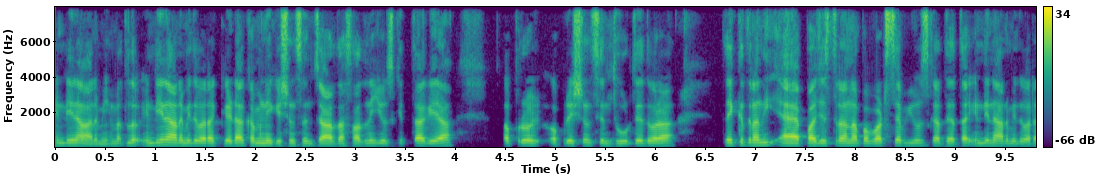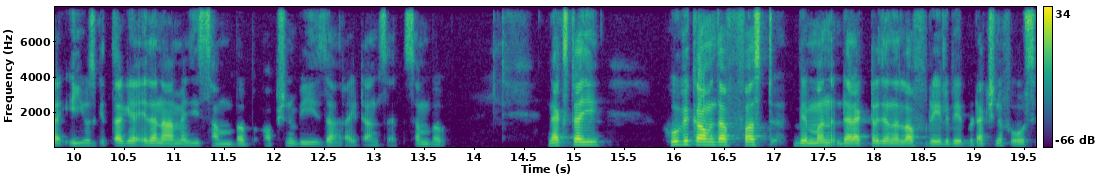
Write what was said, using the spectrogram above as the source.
Indian army ਮਤਲਬ ਇੰਡੀਅਨ ਆਰਮੀ ਦੁਆਰਾ ਕਿਹੜਾ ਕਮਿਊਨੀਕੇਸ਼ਨ ਸੰਚਾਰ ਦਾ ਸਾਧਨ ਯੂਜ਼ ਕੀਤਾ ਗਿਆ? ਆਪਰੇਸ਼ਨ ਸਿੰਧੂਰ ਦੇ ਦੁਆਰਾ। ਤੇ ਇੱਕ ਤਰ੍ਹਾਂ ਦੀ ਐਪ ਆ, ਜਿਸ ਤਰ੍ਹਾਂ ਨਾਲ ਆਪਾਂ WhatsApp ਯੂਜ਼ ਕਰਦੇ ਆ ਤਾਂ ਇੰਡੀਅਨ ਆਰਮੀ ਦੁਆਰਾ ਇਹ ਯੂਜ਼ ਕੀਤਾ ਗਿਆ। ਇਹਦਾ ਨਾਮ ਹੈ ਜੀ Sambhav option B is the right answer Sambhav next ਹੈ ਜੀ who become the first women director general of railway protection force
